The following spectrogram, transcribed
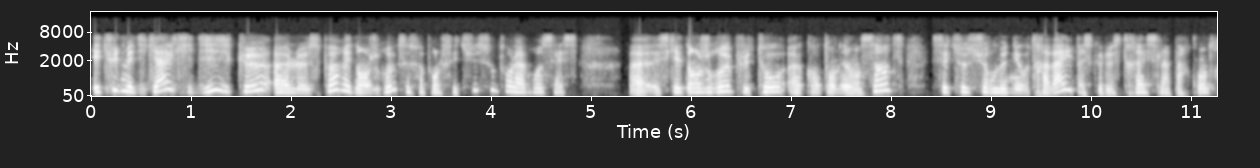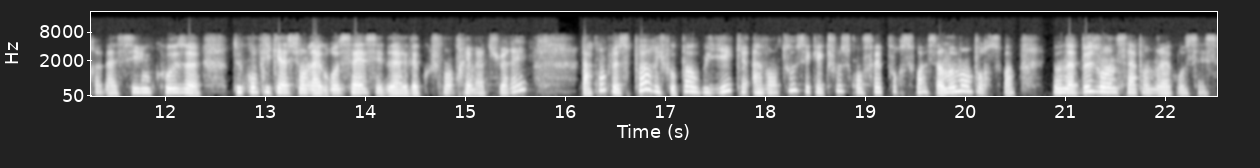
étude médicale qui dise que le sport est dangereux, que ce soit pour le fœtus ou pour la grossesse. Euh, ce qui est dangereux plutôt euh, quand on est enceinte, c'est de se surmener au travail parce que le stress, là, par contre, bah, c'est une cause de complications de la grossesse et d'accouchement prématuré. Par contre, le sport, il faut pas oublier qu'avant tout, c'est quelque chose qu'on fait pour soi. C'est un moment pour soi. Et on a besoin de ça pendant la grossesse.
